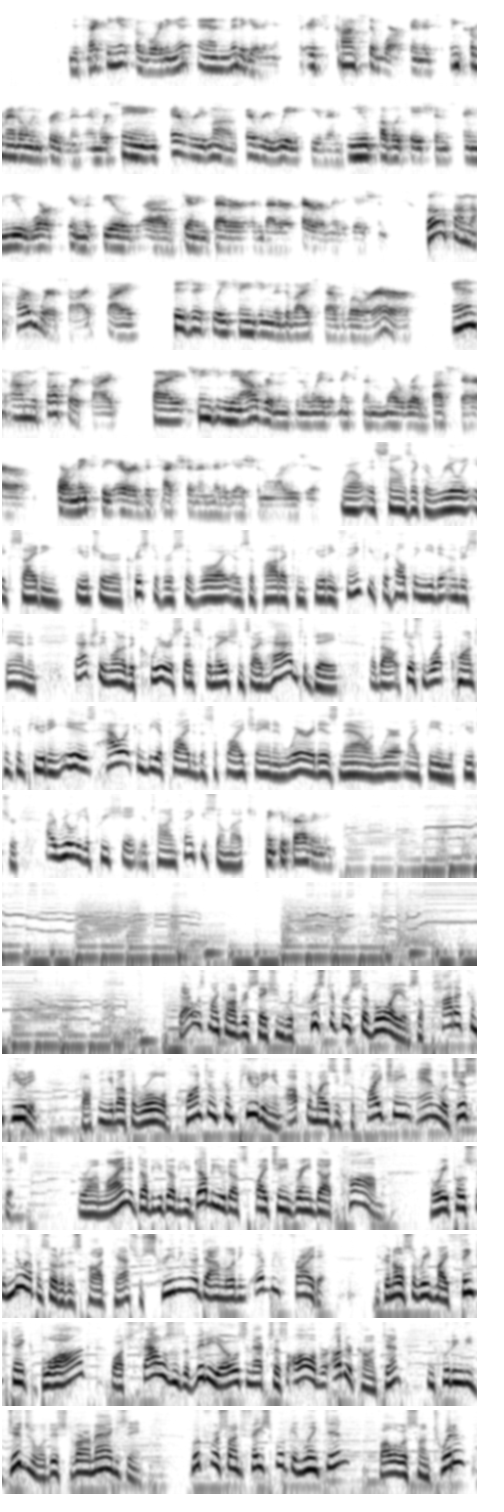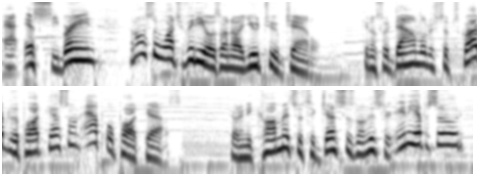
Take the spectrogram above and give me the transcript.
detecting it, avoiding it, and mitigating it. It's constant work and it's incremental improvement. And we're seeing every month, every week, even new publications and new work in the field of getting better and better error mitigation, both on the hardware side by physically changing the device to have lower error, and on the software side by changing the algorithms in a way that makes them more robust to error or makes the error detection and mitigation a lot easier. Well, it sounds like a really exciting future. Christopher Savoy of Zapata Computing, thank you for helping me to understand and actually one of the clearest explanations I've had to date about just what quantum computing is, how it can be applied to the supply chain, and where it is now and where it might be in the future. I really appreciate your time. Thank you so much. Thank you for having me. That was my conversation with Christopher Savoy of Zapata Computing, talking about the role of quantum computing in optimizing supply chain and logistics. We're online at www.supplychainbrain.com, where we post a new episode of this podcast for streaming or downloading every Friday. You can also read my Think Tank blog, watch thousands of videos, and access all of our other content, including the digital edition of our magazine. Look for us on Facebook and LinkedIn, follow us on Twitter at SCBrain, and also watch videos on our YouTube channel. You can also download or subscribe to the podcast on Apple Podcasts. Got any comments or suggestions on this or any episode?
